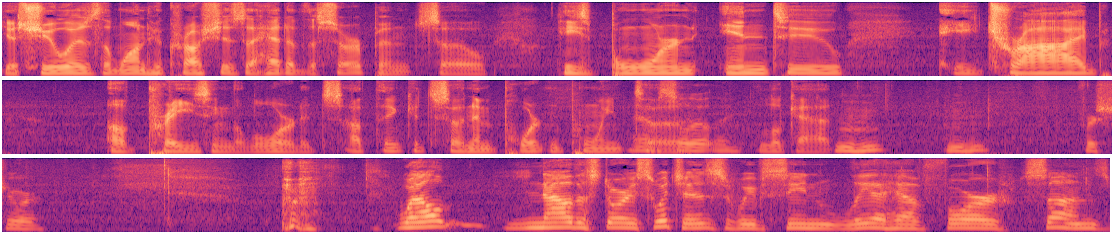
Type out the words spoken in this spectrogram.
Yeshua is the one who crushes the head of the serpent, so he's born into a tribe of praising the Lord. It's I think it's an important point to Absolutely. look at. Mm-hmm. Mm-hmm. For sure. well, now the story switches. We've seen Leah have four sons.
